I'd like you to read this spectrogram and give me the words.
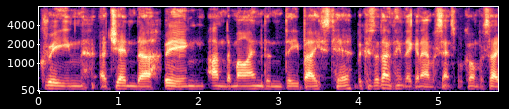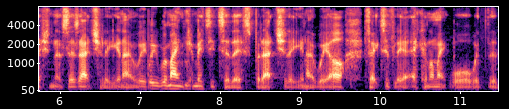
green agenda being undermined and debased here, because I don't don't think they're going to have a sensible conversation that says, actually, you know, we, we remain committed to this, but actually, you know, we are effectively at economic war with the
